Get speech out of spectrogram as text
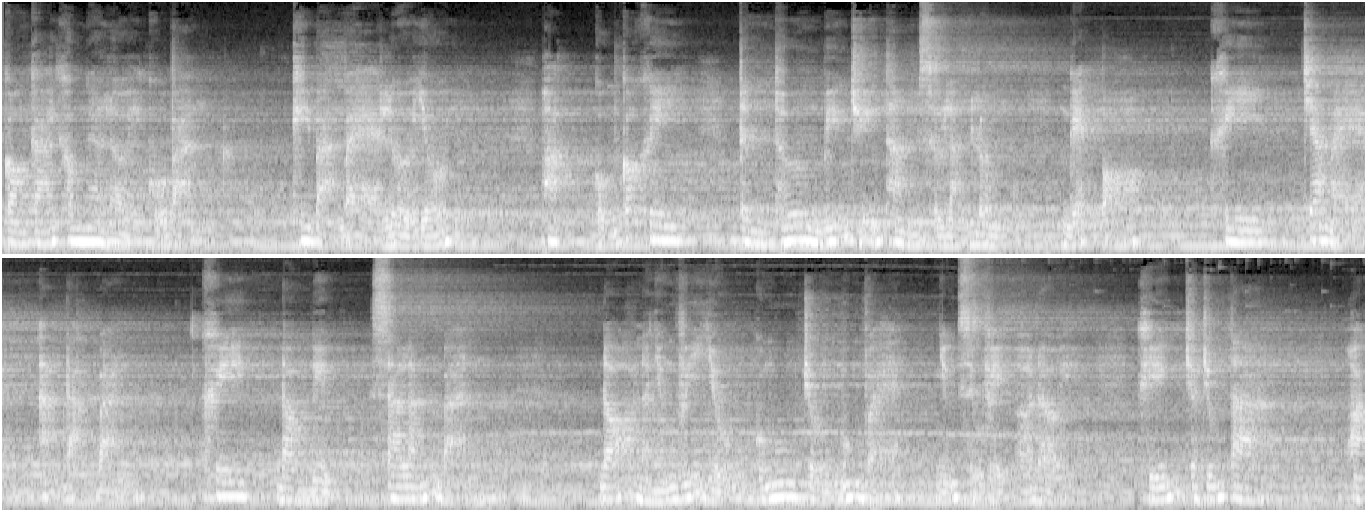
con cái không nghe lời của bạn, khi bạn bè lừa dối, hoặc cũng có khi tình thương biến chuyển thành sự lạnh lùng, ghét bỏ khi cha mẹ áp đặt bạn, khi đồng nghiệp xa lánh bạn. Đó là những ví dụ của muôn trùng, muôn vẻ, những sự việc ở đời khiến cho chúng ta hoặc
